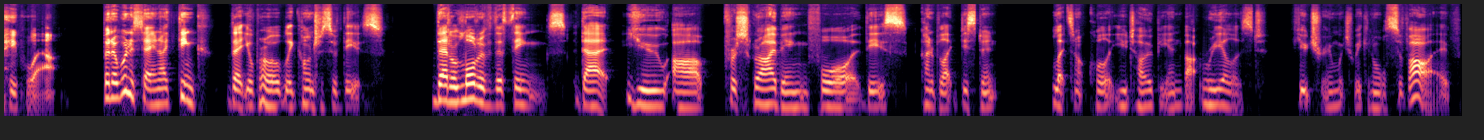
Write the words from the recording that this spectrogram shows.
people out. But I want to say, and I think that you're probably conscious of this, that a lot of the things that you are prescribing for this kind of like distant, let's not call it utopian, but realist future in which we can all survive,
